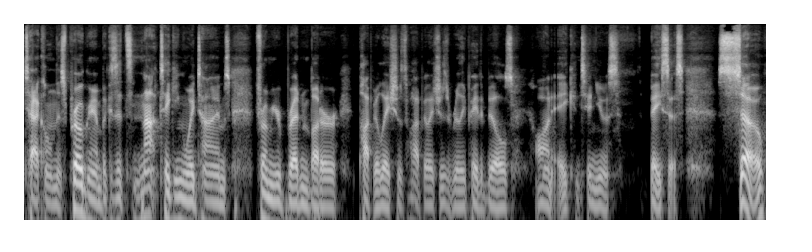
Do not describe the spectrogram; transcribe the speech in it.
tackle in this program because it's not taking away times from your bread and butter populations. The populations that really pay the bills on a continuous basis. So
